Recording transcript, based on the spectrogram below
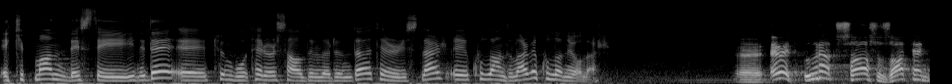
ekipman desteğini de e, tüm bu terör saldırılarında teröristler e, kullandılar ve kullanıyorlar. Ee, Evet, Irak sahası zaten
